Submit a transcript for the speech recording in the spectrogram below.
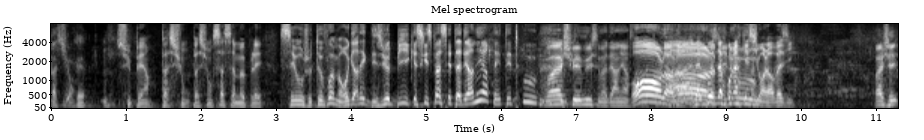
Passion. Super, passion, passion, ça, ça me plaît. CO, je te vois me regarder avec des yeux de bille. Qu'est-ce qui se passe? C'est ta dernière? T'as été tout. Ouais, je suis ému, c'est ma dernière. Oh là là Ah, bah, pose la la première pilou. question alors, vas-y. Ouais, j'ai,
